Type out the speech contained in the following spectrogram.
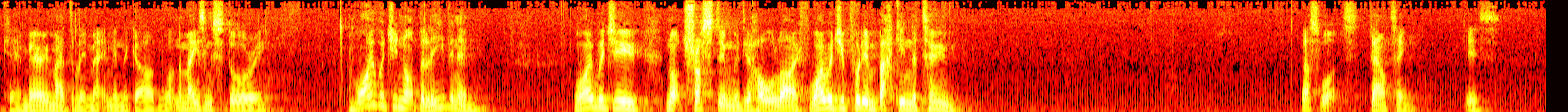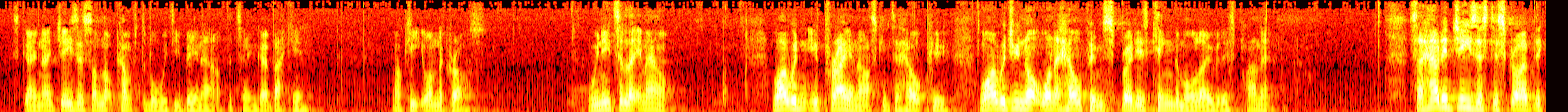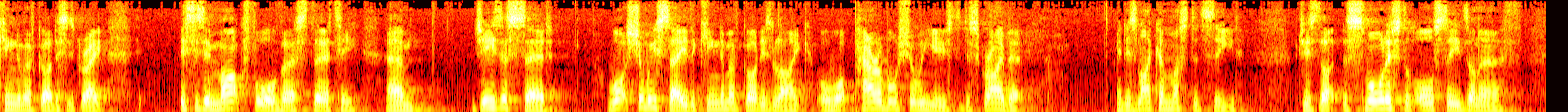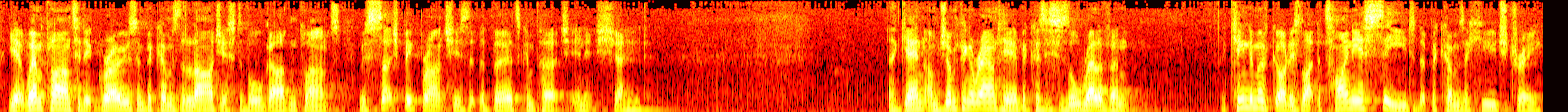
Okay, Mary Magdalene met him in the garden. What an amazing story. Why would you not believe in him? Why would you not trust him with your whole life? Why would you put him back in the tomb? That's what doubting is. It's going, no, Jesus, I'm not comfortable with you being out of the tomb. Go back in. I'll keep you on the cross. We need to let him out. Why wouldn't you pray and ask him to help you? Why would you not want to help him spread his kingdom all over this planet? So, how did Jesus describe the kingdom of God? This is great. This is in Mark 4, verse 30. Um, Jesus said, What shall we say the kingdom of God is like, or what parable shall we use to describe it? It is like a mustard seed, which is the smallest of all seeds on earth. Yet when planted, it grows and becomes the largest of all garden plants, with such big branches that the birds can perch in its shade. Again, I'm jumping around here because this is all relevant. The kingdom of God is like the tiniest seed that becomes a huge tree.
